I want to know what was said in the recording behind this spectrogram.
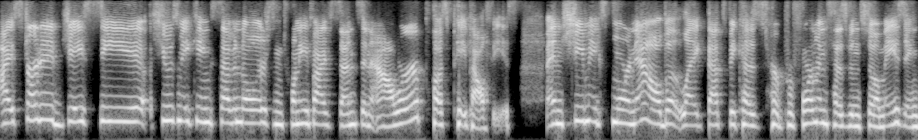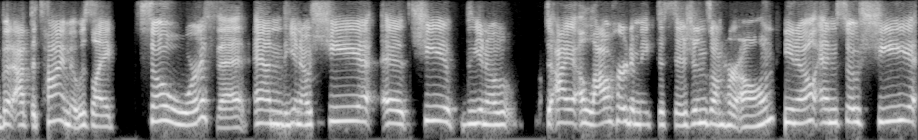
I started JC, she was making $7.25 an hour plus PayPal fees. And she makes more now, but like that's because her performance has been so amazing. But at the time, it was like, so worth it and you know she uh, she you know I allow her to make decisions on her own, you know? And so she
